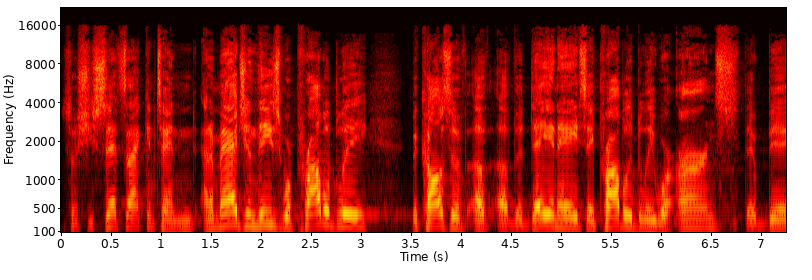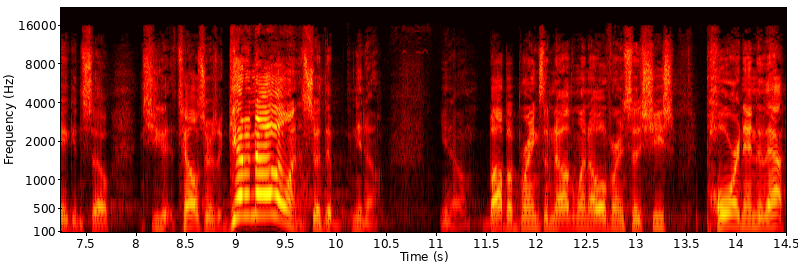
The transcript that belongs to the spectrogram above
So she sets that container, and imagine these were probably, because of, of, of, the day and age, they probably were urns. They're big, and so she tells her, get another one. So the, you know, you know, Bubba brings another one over and says she's pouring into that.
